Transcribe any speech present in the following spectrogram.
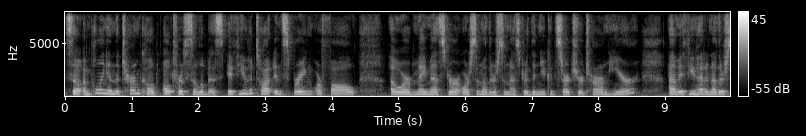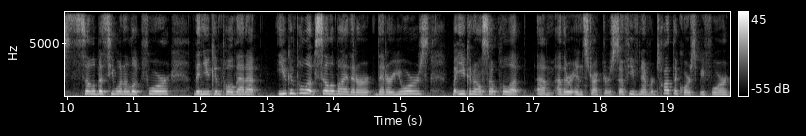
so I'm pulling in the term called ultra syllabus. If you had taught in spring or fall or Maymester or some other semester, then you could search your term here. Um, if you had another syllabus you want to look for, then you can pull that up. You can pull up syllabi that are that are yours, but you can also pull up um, other instructors. So if you've never taught the course before,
